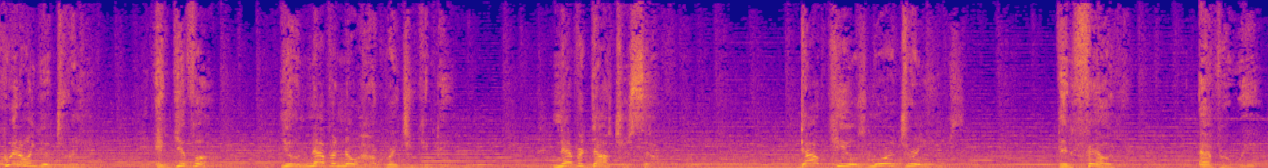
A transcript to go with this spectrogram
quit on your dream and give up, you'll never know how great you can be. Never doubt yourself. Doubt kills more dreams than failure ever will.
